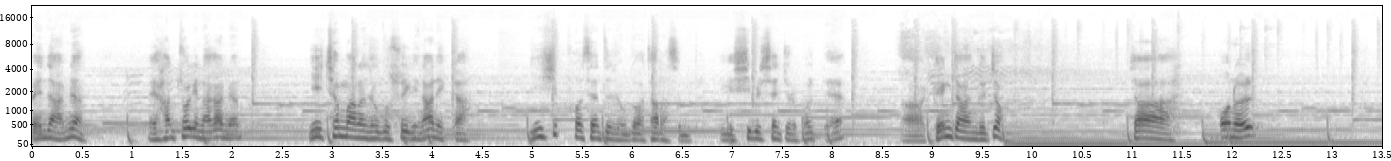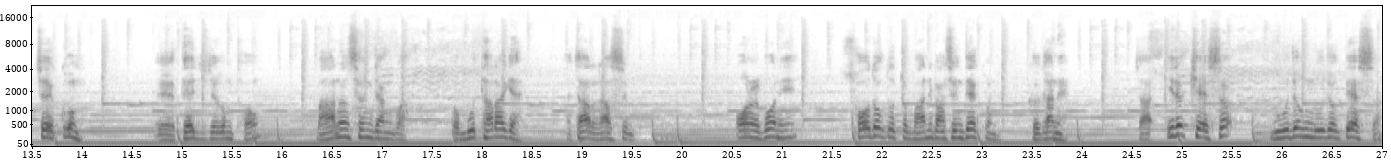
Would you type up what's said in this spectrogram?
왜냐하면 예, 한 촉이 나가면 2천만 원 정도 수익이 나니까 20% 정도가 자랐습니다. 이게 11cm를 볼때 아, 굉장한 거죠. 자, 오늘 제 꿈, 예, 돼지 저금통 많은 성장과 또 무탈하게 자라났습니다. 오늘 보니 소독도 좀 많이 발생됐군요. 그간에. 자, 이렇게 해서 누적 누적 돼서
